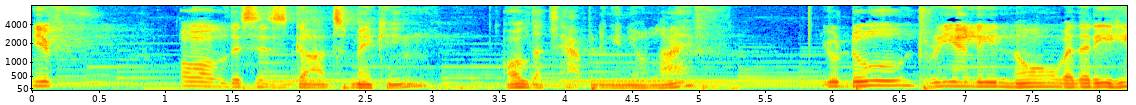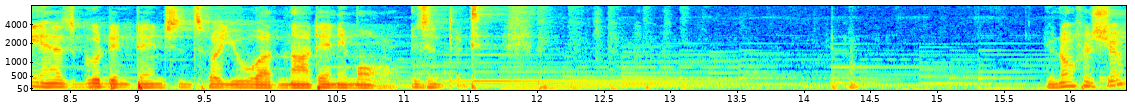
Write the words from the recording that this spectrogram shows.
If all this is God's making, all that's happening in your life, you don't really know whether He has good intentions for you or not anymore, isn't it? You know for sure?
